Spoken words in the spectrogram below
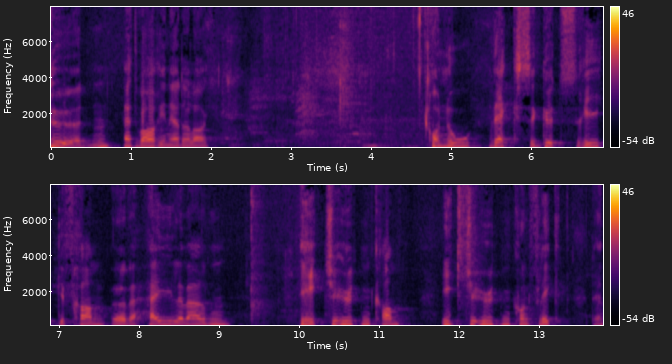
døden et varig nederlag. Og nå vokser Guds rike fram over hele verden. Ikke uten kamp, ikke uten konflikt. Det er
